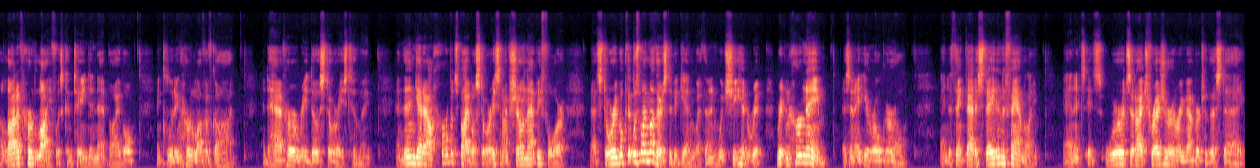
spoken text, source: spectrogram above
A lot of her life was contained in that Bible, including her love of God, and to have her read those stories to me. And then get out Hurlbut's Bible stories, and I've shown that before, that storybook that was my mother's to begin with, and in which she had writ- written her name as an eight-year-old girl. And to think that has stayed in the family. And it's, it's words that I treasure and remember to this day.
